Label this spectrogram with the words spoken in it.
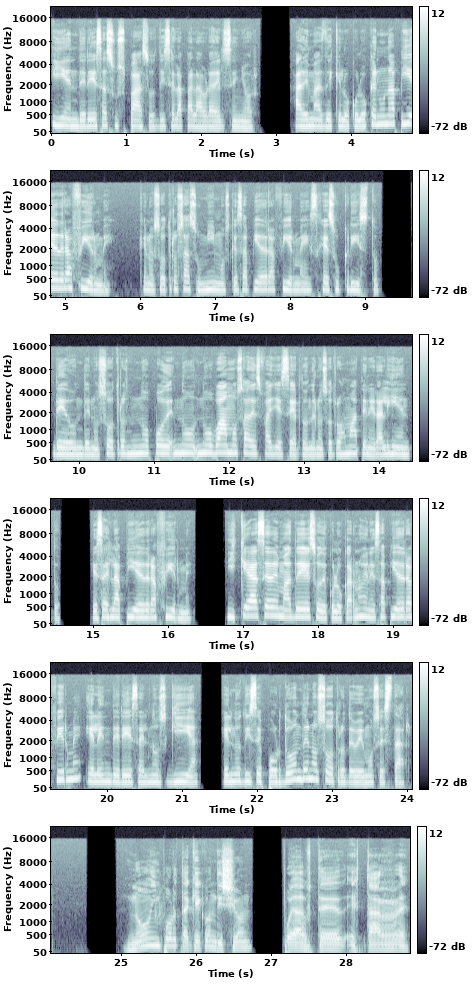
y endereza sus pasos, dice la palabra del Señor. Además de que lo coloca en una piedra firme, que nosotros asumimos que esa piedra firme es Jesucristo, de donde nosotros no, no, no vamos a desfallecer, donde nosotros vamos a tener aliento. Esa es la piedra firme. ¿Y qué hace además de eso, de colocarnos en esa piedra firme? Él endereza, Él nos guía, Él nos dice por dónde nosotros debemos estar. No importa qué condición pueda usted estar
